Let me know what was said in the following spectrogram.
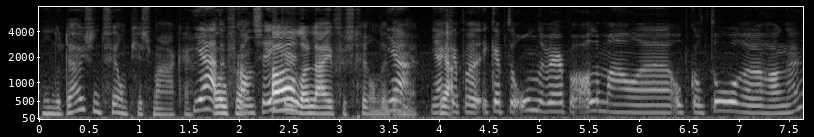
honderdduizend filmpjes maken. Ja, dat over kan zeker. allerlei verschillende Ja, dingen. ja, Ik, heb, eh, ik heb de onderwerpen allemaal eh, op kantoor eh, hangen.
